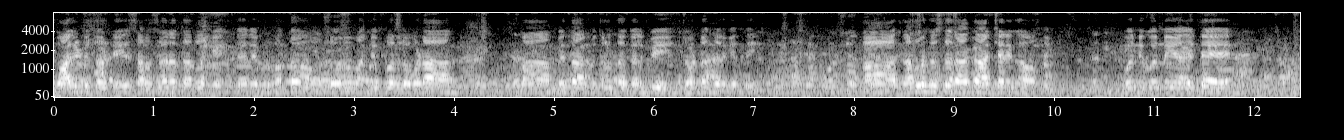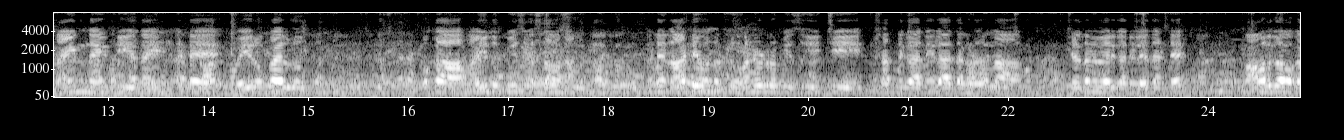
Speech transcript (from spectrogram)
క్వాలిటీ తోటి సరసమైన ధరలకి. నేను ఇప్పుడు మొత్తం షోరూమ్ అన్ని ఫ్లోర్లో కూడా మా మిగతా మిత్రులతో కలిపి చూడటం జరిగింది. ఆ ధరలు చూస్తే రాక ఆశ్చర్యంగా ఉంది. కొన్ని కొన్ని అయితే నైన్ నైంటీ నైన్ అంటే వెయ్యి రూపాయలు ఒక ఐదు పీసులు ఇస్తా ఉన్నాను అంటే not even two hundred rupees ఇచ్చి షర్ట్ కానీ లేకపోతే అక్కడ ఉన్న చిల్డ్రన్ వేర్ కానీ లేదంటే మామూలుగా ఒక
